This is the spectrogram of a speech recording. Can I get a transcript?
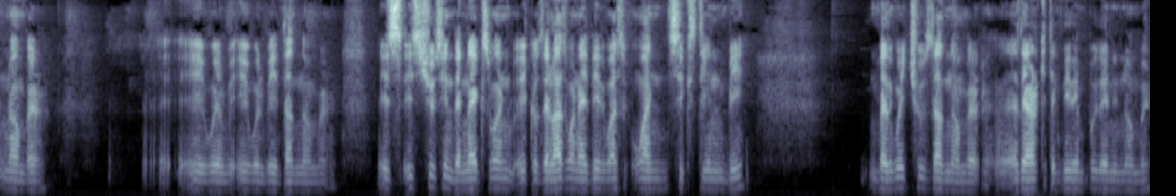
number it will be it will be that number. It's, it's choosing the next one because the last one I did was 116b but we choose that number. The architect didn't put any number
